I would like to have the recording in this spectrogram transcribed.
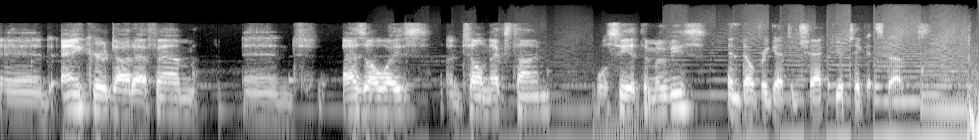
and Anchor.fm. And as always, until next time, we'll see you at the movies. And don't forget to check your ticket stubs.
